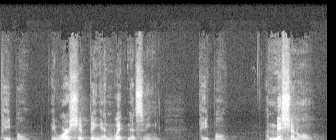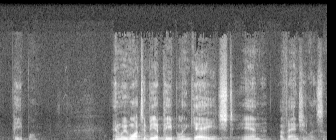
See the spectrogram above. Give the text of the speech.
people, a worshiping and witnessing people, a missional people. And we want to be a people engaged in evangelism.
